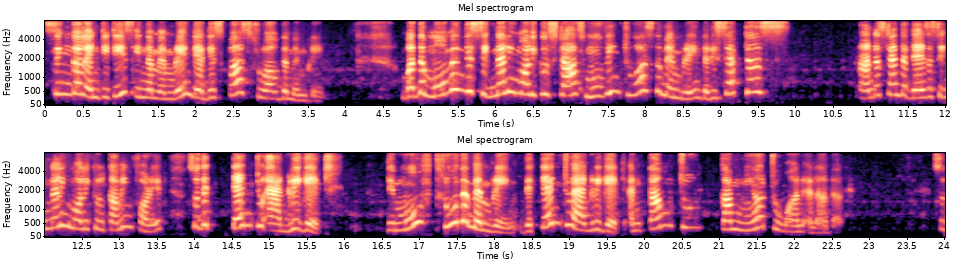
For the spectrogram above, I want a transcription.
single entities in the membrane. They are dispersed throughout the membrane. But the moment the signaling molecule starts moving towards the membrane, the receptors understand that there's a signaling molecule coming for it. So they tend to aggregate. They move through the membrane. They tend to aggregate and come to come near to one another. So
